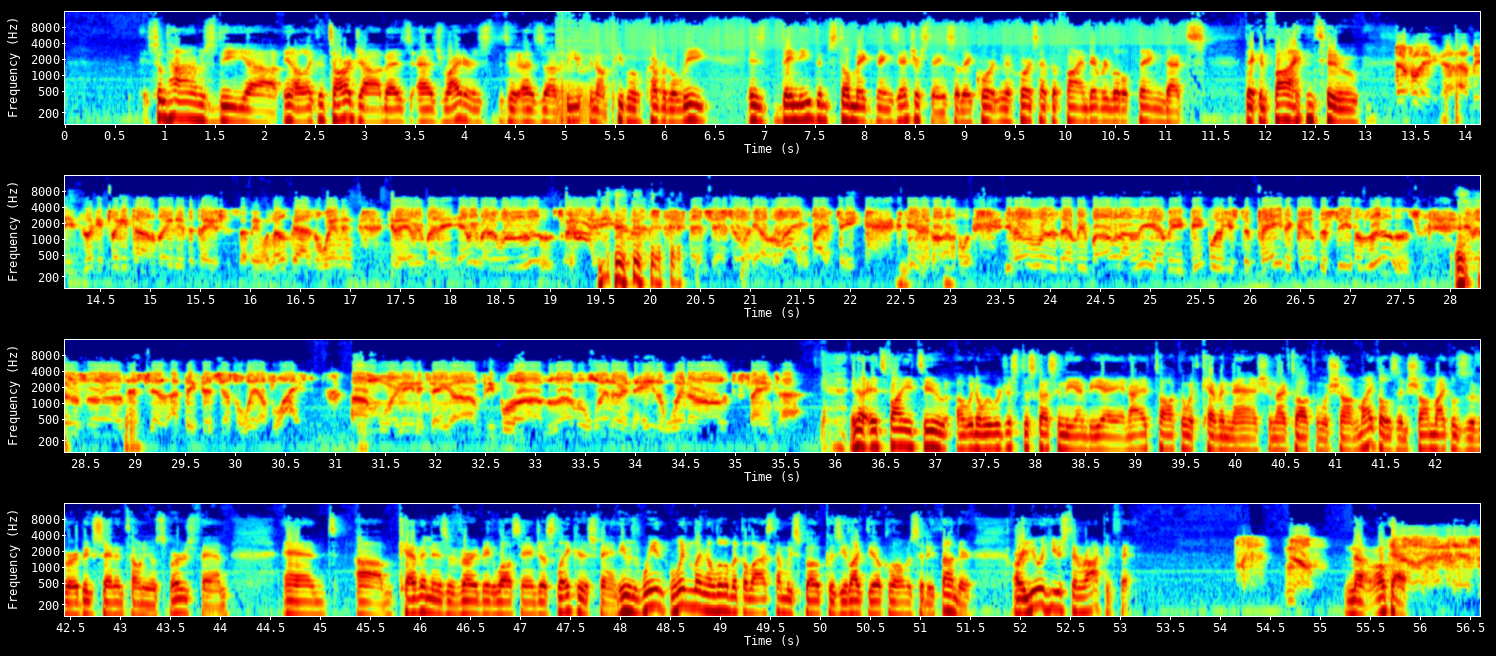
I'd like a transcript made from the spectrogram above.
sometimes the uh, you know like it's our job as as writers to, as uh, be, you know people who cover the league is they need to still make things interesting. So they, of course have to find every little thing that's they can find to. Definitely. I mean, look at look at Tom Brady and the Patriots. I mean, when those guys are winning, you know, everybody everybody to lose. That's just the way of life, I think. You know, you know what is that? I mean, Muhammad Ali. I mean, people used to pay to come to see him lose. You know, so uh, that's just. I think that's just a way of life um, more than anything. Uh, people uh, love a winner and hate a winner all at the same time. You know, it's funny too. Uh, you know, we were just discussing the NBA, and I've talking with Kevin Nash, and I've talking with Shawn Michaels, and Shawn Michaels is a very big San Antonio Spurs fan, and um, Kevin is a very big Los Angeles Lakers fan. He was win- dwindling a little bit the last time we spoke because he liked the Oklahoma City Thunder. Are you a Houston Rocket fan? No. No. Okay. You know,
